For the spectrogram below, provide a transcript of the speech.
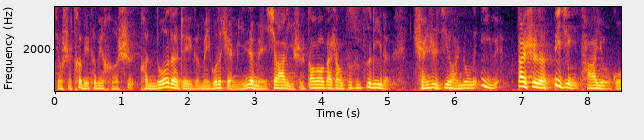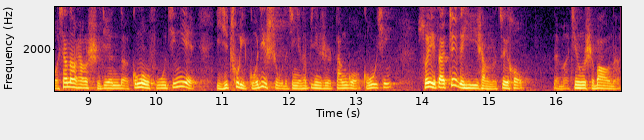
就是特别特别合适。很多的这个美国的选民认为希拉里是高高在上、自私自利的权势集团中的一员。但是呢，毕竟他有过相当长时间的公共服务经验以及处理国际事务的经验，他毕竟是当过国务卿，所以在这个意义上呢，最后，那么《金融时报》呢，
